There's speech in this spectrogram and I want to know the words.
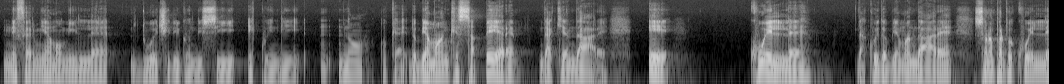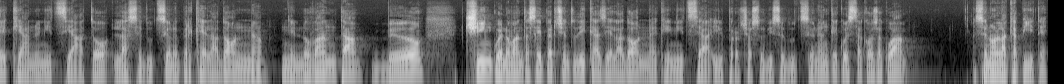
ne fermiamo mille, due ci dicono di sì e quindi no, ok? Dobbiamo anche sapere da chi andare e quelle da cui dobbiamo andare sono proprio quelle che hanno iniziato la seduzione perché la donna nel 90 5-96% dei casi è la donna che inizia il processo di seduzione. Anche questa cosa qua se non la capite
